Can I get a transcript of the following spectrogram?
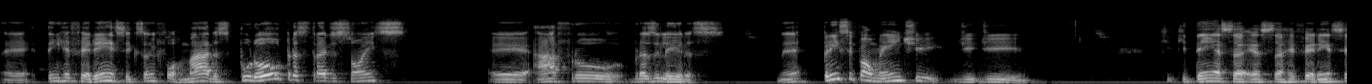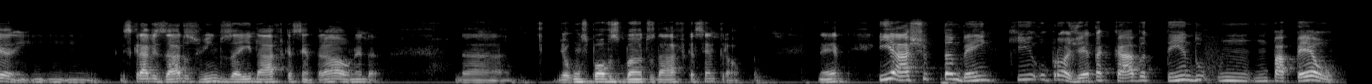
é, têm referência, que são informadas por outras tradições é, afro-brasileiras, né? principalmente de, de que, que, tem essa, essa referência em, em, escravizados vindos aí da África Central, né? da, da, de alguns povos bantos da África Central. Né? E acho também que o projeto acaba tendo um, um papel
